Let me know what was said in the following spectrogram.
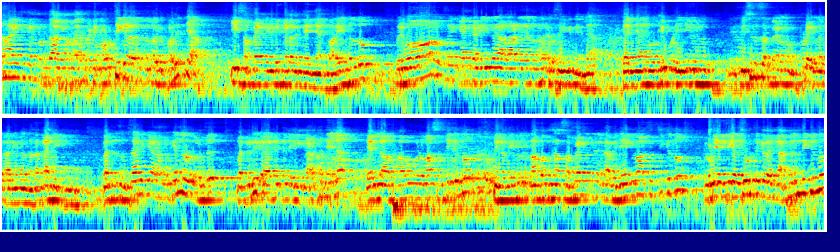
സഹായത്തിനും ഉണ്ടാകണം. അതിനുവേണ്ടി പ്രവർത്തിക്കണം എന്നുള്ള ഒരു പ്രതിജ്ഞ ഈ സമ്മേളനം എടുക്കണമെന്നേ ഞാൻ പറയുന്നുള്ളൂ. ഒരുപാട് പ്രസംഗിക്കാൻ കഴിയുന്ന ഒരാളാണ് ഞാൻ ഒന്നും പ്രസംഗിക്കുന്നില്ല കാര്യം ഞാൻ നോക്കിയപ്പോൾ ഇനി ഒരു ബിസിനസ് സമ്മേളനം ഉൾപ്പെടെയുള്ള കാര്യങ്ങൾ നടക്കാനിരിക്കുന്നു. പലരും സംസാരിക്കാനാണ് എന്നുള്ളതുകൊണ്ട് മറ്റൊരു കാര്യത്തിലേക്ക് കടക്കുന്നില്ല. എല്ലാ ഭാവങ്ങളും ആശ്രയിക്കുന്നു നിങ്ങളുടെ നാൽപ്പത്തൊന്നാം സമ്മേളനത്തിൽ എല്ലാ വിജയങ്ങളും ആശ്രയിക്കുന്നു ഇവിടെ എത്തിയ സുഹൃത്തുക്കളെ അഭിനന്ദിക്കുന്നു.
